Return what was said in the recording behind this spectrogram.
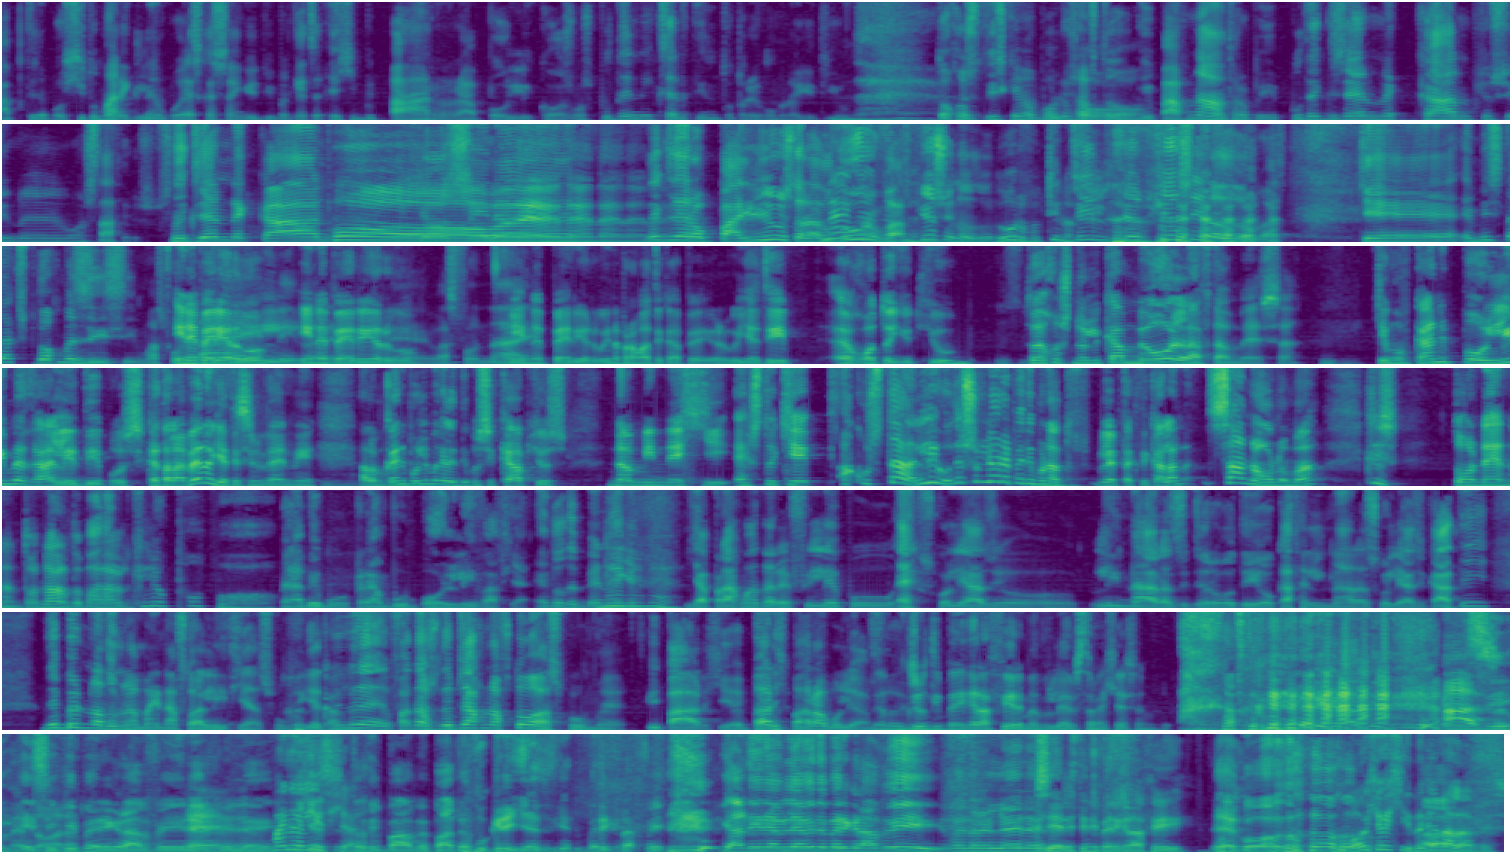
από την εποχή του Μαριγκλέν που έσκασε σαν YouTuber και έτσι, έχει μπει πάρα πολύ κόσμος που δεν ήξερε τι είναι το προηγούμενο YouTube. Ναι. Το έχω ζητήσει και με πολλούς πω. αυτό. Υπάρχουν άνθρωποι που δεν ξέρουν καν ποιος είναι ο Αστάθιο. Δεν ξέρουν καν. Πω, Ποιος είναι- ναι, ναι, ναι, ναι, Δεν ναι. ξέρω, παλιούς τώρα. Ναι, ναι, Δούρβας. ναι, ναι. Ποιος είναι ο Δούρβας; Δούρβο, τι είναι αυτό. Ποιος είναι ο Δούρβας; και εμείς εντάξει που το έχουμε ζήσει. Μας Είναι φωνάει περίεργο. λίγο, Είναι ρε, περίεργο. φίλε. Μας φωνάει. Είναι περίεργο, είναι πραγματικά περίεργο. Γιατί εγώ το YouTube Μμμ. το έχω συνολικά με όλα αυτά μέσα. Μμμ. Και μου κάνει πολύ μεγάλη εντύπωση. Καταλαβαίνω γιατί συμβαίνει, Μμμ. αλλά μου κάνει πολύ μεγάλη εντύπωση κάποιος να μην έχει έστω και ακουστά λίγο. Δεν σου λέω ρε παιδί μου να τους βλέπει τακτικά, αλλά σαν όνομα. Ξέρεις, τον έναν, τον άλλον, τον παράλληλον. Και λέω πω πω. Πρέπει να μπουν- πρέπει να μπουν πολύ βαθιά. Εδώ δεν μπαίνουν Ναι, για, ναι, ναι. για πράγματα, ρε φίλε, που ε, σχολιάζει ο Λινάρας, δεν ξέρω εγώ τι, ο κάθε Λινάρα σχολιάζει κάτι. Δεν μπαίνουν να δουν άμα είναι αυτό αλήθεια, ας πούμε. Γιατί Καλά. δεν, φαντάζομαι, δεν ψάχνουν αυτό, ας πούμε. Υπάρχει. Υπάρχει πάρα πολύ αυτό. Δεν ξέρουν τι περιγραφή ρε με δουλεύεις τώρα, χέσαι. με. αυτό με την περιγραφή. Άσε εσύ, με εσύ τώρα. και η περιγραφή, ρε Ε, φίλε. μα είναι Είχες- αλήθεια. Το θυμάμαι πάντα που γκρίνιασες για την περιγραφή. Γιατί δεν βλέπετε περιγραφή; Με τρελαίνετε. Ξέρεις την υπεριγραφή. Εγώ. εγώ. όχι, όχι, δεν Α, κατάλαβε.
